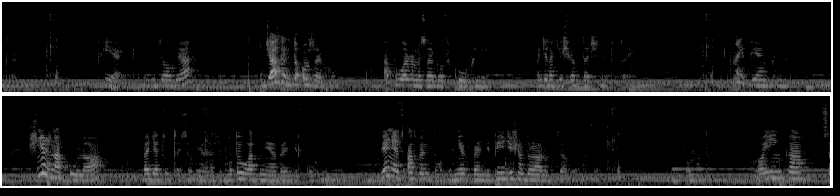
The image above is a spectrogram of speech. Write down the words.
Okej. Pięknie widzowie. Dziadek do orzechów. A położymy sobie go w kuchni. Będzie taki świąteczny pięknie. Śnieżna kula będzie tutaj sobie leżeć, bo to ładnie będzie w kuchni. Wieniec adwentowy, niech będzie 50 dolarów widzowie na to. Ponad. Choinka C.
